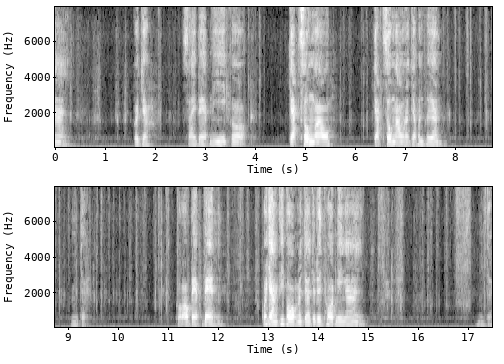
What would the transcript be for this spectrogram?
ง่ายๆ ก็จะใส่แบบนี้ก็จัดทรงเอา จัดทรงเอานะจ๊ะเพื่อนๆนี่จ้ะ ก็เอาแบบแบน ก็อย่างที่บอกนะจ๊ะจะได้ทอดง่ายๆนี่จ้ะ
